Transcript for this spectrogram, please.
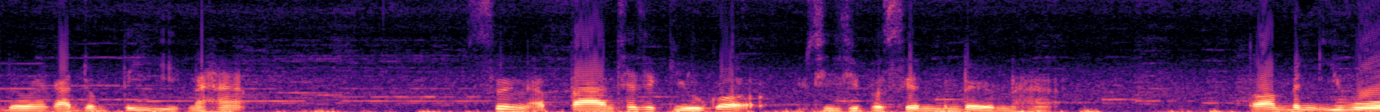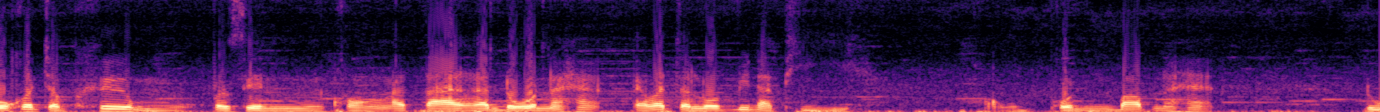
เร็วในการโจมตีอีกนะฮะ ซึ่งอัตราใช้สกิลก็ 40%เหมือนเดิมนะฮะ ตอนเป็นอีโวก็จะเพิ่มเปอร์เซ็นต์ของอัตราการโดนนะฮะ แต่ว่าจะลดวินาทีของผลบัฟนะฮะ ดู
